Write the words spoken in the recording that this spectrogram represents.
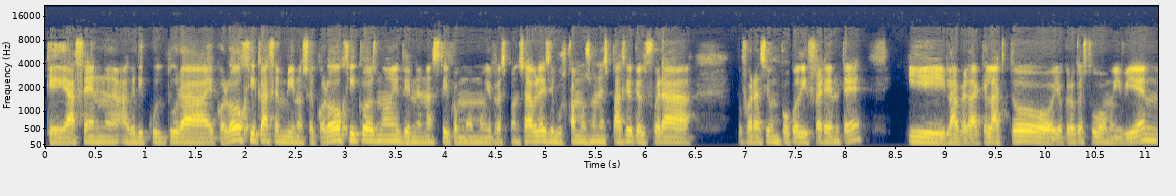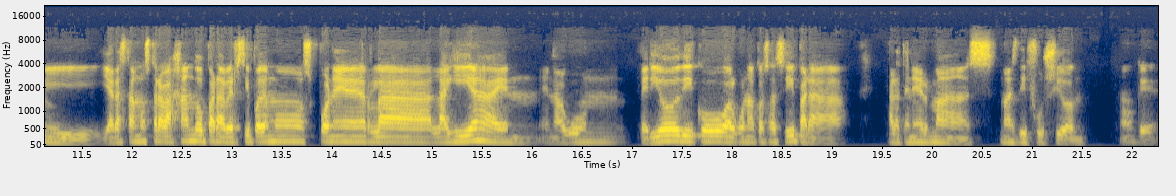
que hacen agricultura ecológica, hacen vinos ecológicos, ¿no? Y tienen así como muy responsables y buscamos un espacio que fuera, que fuera así un poco diferente y la verdad que el acto yo creo que estuvo muy bien y, ahora estamos trabajando para ver si podemos poner la, guía en, algún periódico o alguna cosa así para, tener más, más difusión, ¿no? Que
